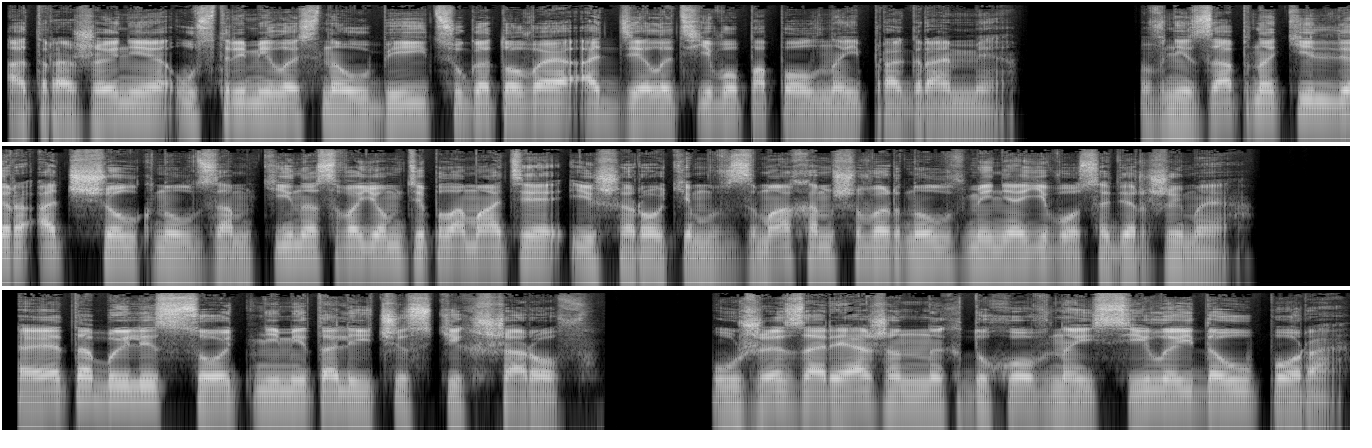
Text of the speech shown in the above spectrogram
Отражение устремилось на убийцу, готовое отделать его по полной программе. Внезапно киллер отщелкнул замки на своем дипломате и широким взмахом швырнул в меня его содержимое. Это были сотни металлических шаров, уже заряженных духовной силой до упора.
